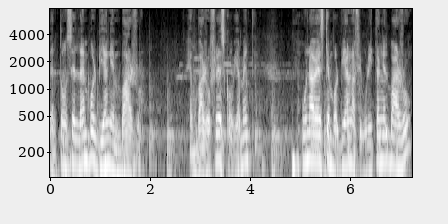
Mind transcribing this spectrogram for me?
entonces la envolvían en barro en barro fresco, obviamente. Una vez que envolvían la figurita en el barro,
